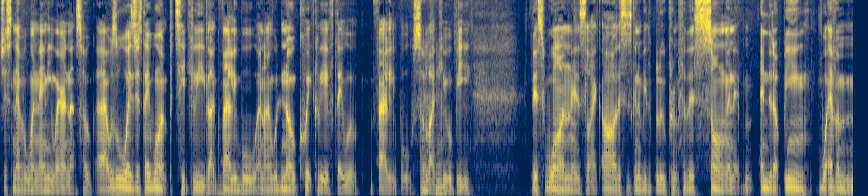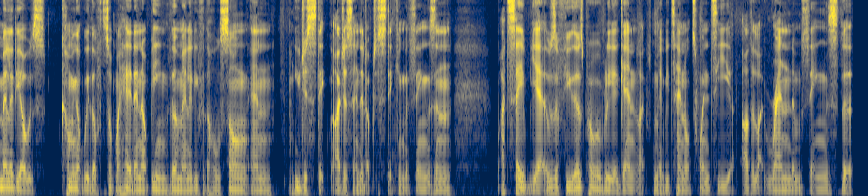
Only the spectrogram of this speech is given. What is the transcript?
just never went anywhere. And that's how I was always just, they weren't particularly like valuable, and I would know quickly if they were valuable. So, like, it would be, this one is like, oh, this is going to be the blueprint for this song. And it ended up being whatever melody I was coming up with off the top of my head, ended up being the melody for the whole song. And you just stick, I just ended up just sticking with things. And I'd say, yeah, there was a few, there was probably, again, like maybe 10 or 20 other like random things that,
